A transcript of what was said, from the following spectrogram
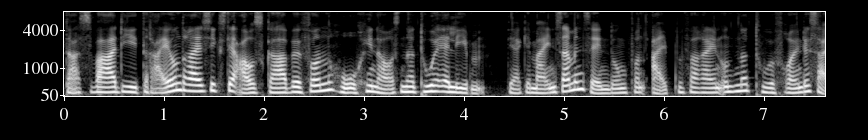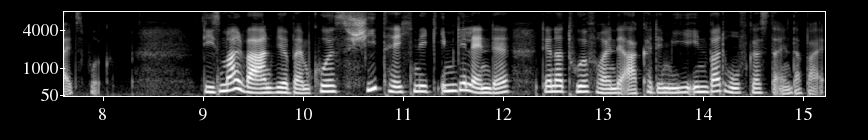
Das war die 33. Ausgabe von Hoch hinaus Natur erleben, der gemeinsamen Sendung von Alpenverein und Naturfreunde Salzburg. Diesmal waren wir beim Kurs Skitechnik im Gelände der Naturfreunde Akademie in Bad Hofgastein dabei.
